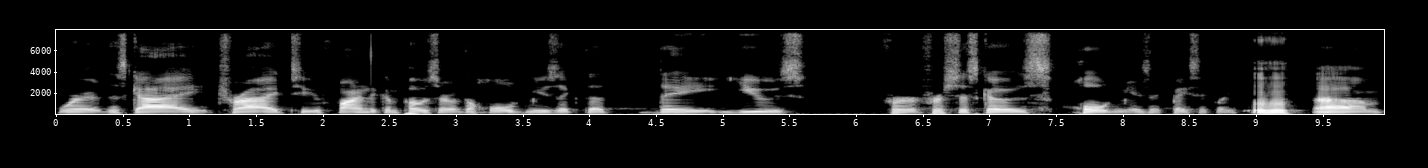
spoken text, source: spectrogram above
where this guy tried to find the composer of the hold music that they use for for Cisco's hold music, basically hmm um,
